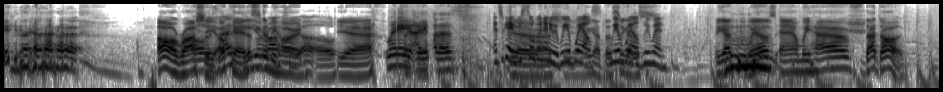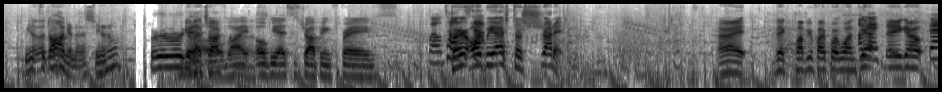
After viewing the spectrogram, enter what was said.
Oh, Arashi. Oh, is okay, this is gonna be Arashi? hard. Uh-oh. Yeah. Wait, I Okay. got this. it's okay. we Yeah, still win anyway. We have Rashi, we whales. We have we got whales. We win. We got whales and we have that dog. We have Yeah, the that's dog in us, you know? We're, we're good. that Oh, chocolate my. OBS is dropping frames. Well, tell Tell him your to stop. OBS to shut it. All right, Vic, pop your 5.1. Yeah, there you go. Bet.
